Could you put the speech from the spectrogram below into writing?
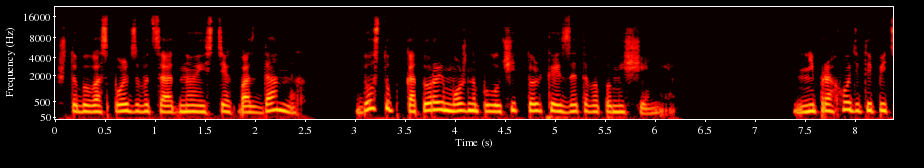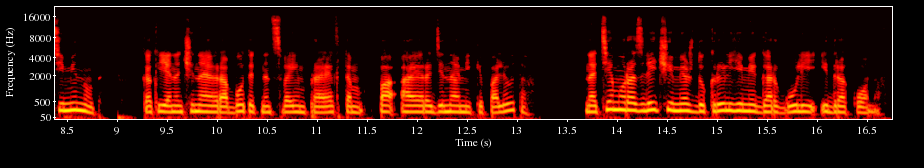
чтобы воспользоваться одной из тех баз данных, доступ к которой можно получить только из этого помещения. Не проходит и пяти минут, как я начинаю работать над своим проектом по аэродинамике полетов на тему различий между крыльями горгулей и драконов.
